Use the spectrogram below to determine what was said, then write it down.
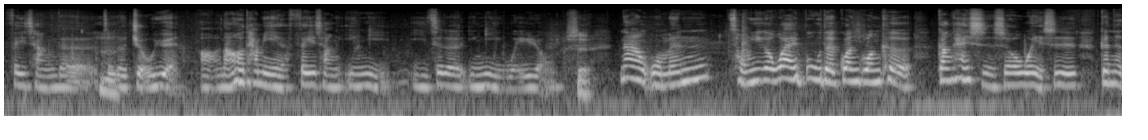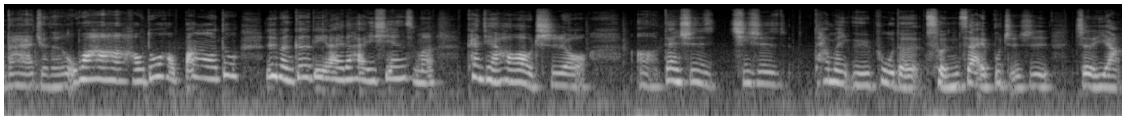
非常的这个久远啊，然后他们也非常引以以这个引以为荣。是，那我们从一个外部的观光客刚开始的时候，我也是跟着大家觉得哇，好多好棒哦，都日本各地来的海鲜，什么看起来好好吃哦啊！但是其实他们鱼铺的存在不只是这样，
